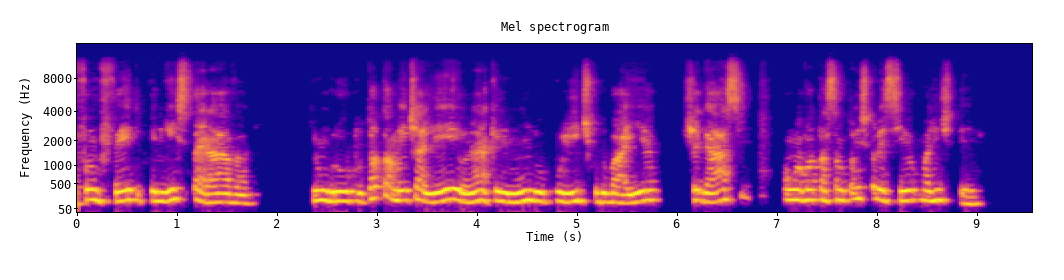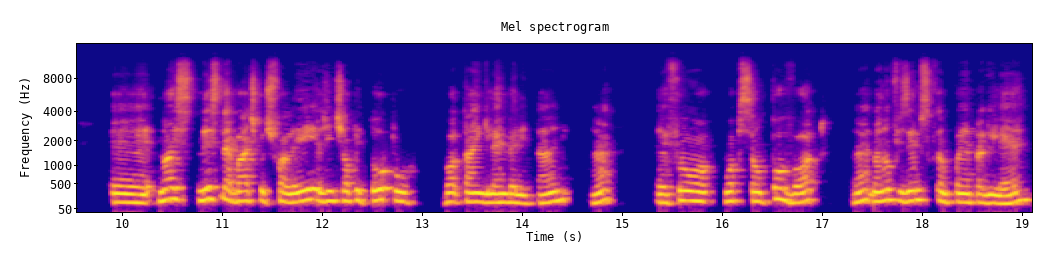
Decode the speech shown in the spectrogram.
foi um feito, porque ninguém esperava que um grupo totalmente alheio né, àquele mundo político do Bahia chegasse com uma votação tão expressiva como a gente teve. É, nós, nesse debate que eu te falei, a gente optou por votar em Guilherme Belintani, né? é, foi uma, uma, opção por voto, né? nós não fizemos campanha para Guilherme,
